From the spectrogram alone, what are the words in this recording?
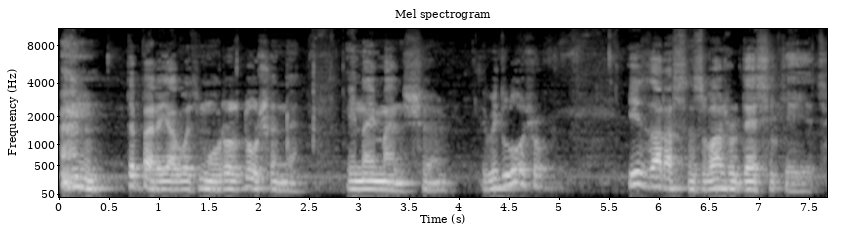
Тепер я візьму роздушене і найменше відложу. І зараз зважу 10 яєць.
